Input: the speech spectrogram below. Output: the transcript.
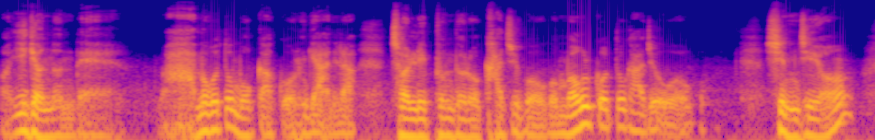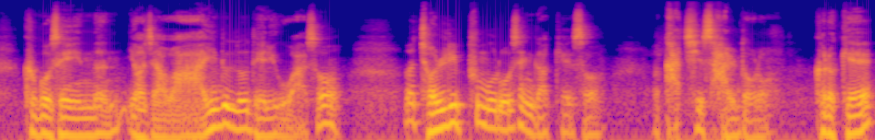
어, 이겼는데 아무것도 못 갖고 오는 게 아니라 전리품도 가지고 오고 먹을 것도 가져오고 심지어 그곳에 있는 여자와 아이들도 데리고 와서 어, 전리품으로 생각해서 같이 살도록 그렇게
